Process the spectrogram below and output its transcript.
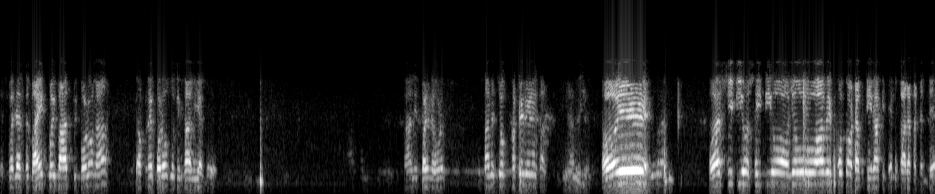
اس وجہ سے بھائی کوئی بات بھی پڑھو نا، تو اپنے بڑوں کو دکھا لیا کرو۔ خالی پڑھنے، ہوں چوک کھٹے دینے کا سیٹیو سیٹیو جو ویکو تو ڈکٹیرا کتنے مکالا بچن دیا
